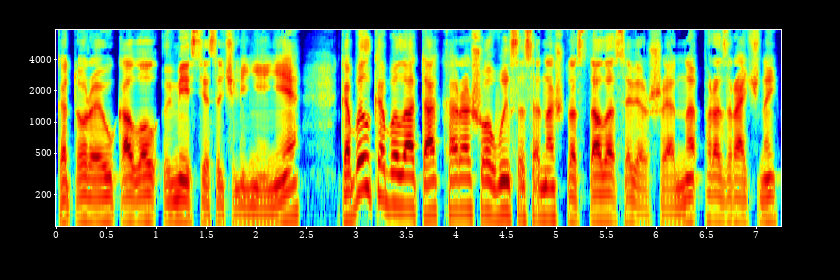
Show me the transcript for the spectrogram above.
которое уколол вместе сочленения. Кобылка была так хорошо высосана, что стала совершенно прозрачной.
